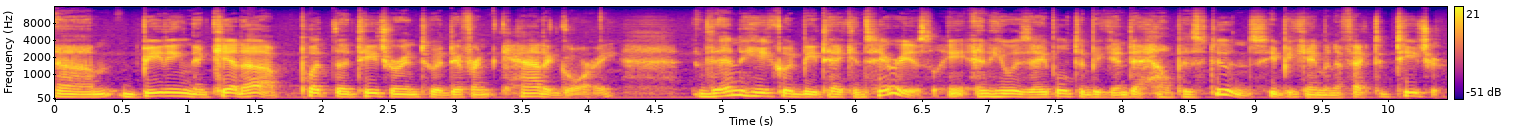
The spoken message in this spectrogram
um, beating the kid up put the teacher into a different category then he could be taken seriously and he was able to begin to help his students. He became an effective teacher.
